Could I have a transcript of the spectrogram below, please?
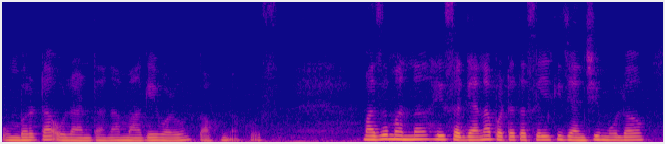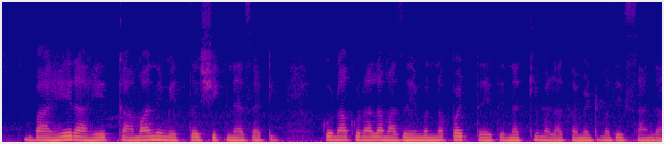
उंबरटा ओलांडताना मागे वळून पाहू नकोस. माझं म्हणणं हे सगळ्यांना पटत असेल की ज्यांची मुलं बाहेर आहेत कामानिमित्त शिकण्यासाठी कोणाकोणाला माझं हे म्हणणं पटतं आहे ते नक्की मला कमेंटमध्ये सांगा.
